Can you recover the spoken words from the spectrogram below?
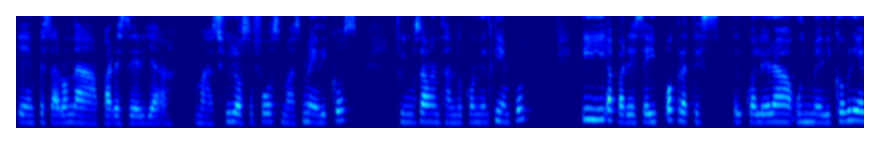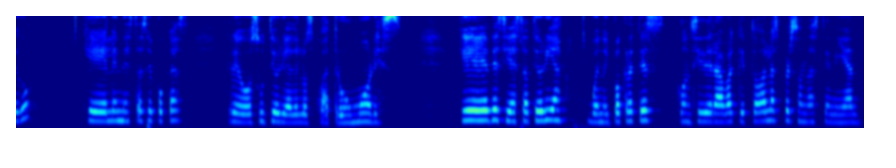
empezaron a aparecer ya más filósofos, más médicos, fuimos avanzando con el tiempo y aparece Hipócrates, el cual era un médico griego que él en estas épocas creó su teoría de los cuatro humores. ¿Qué decía esta teoría? Bueno, Hipócrates consideraba que todas las personas tenían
